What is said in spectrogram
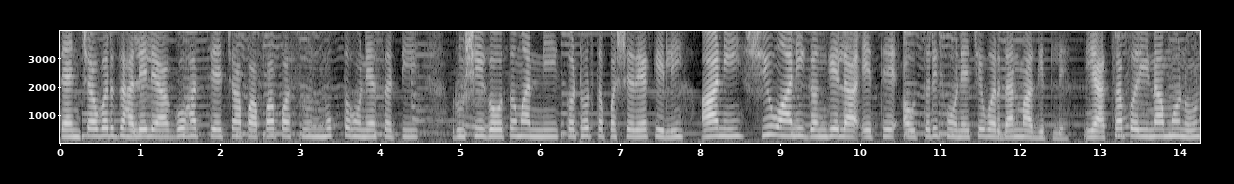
त्यांच्यावर झालेल्या गोहत्येच्या पापापासून मुक्त होण्यासाठी ऋषी गौतमांनी कठोर तपश्चर्या केली आणि शिव आणि गंगेला येथे अवतरित होण्याचे वरदान मागितले. याचा परिणाम म्हणून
